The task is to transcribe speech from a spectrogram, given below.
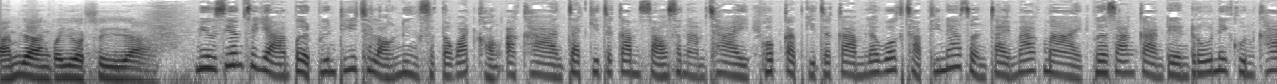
3 อย่างประโยชน์4อย่าง มิวเซียมสยามเปิดพื้นที่ฉลองหนึ่งศตวรรษของอาคาร จัดกิจกรรมเสาสนามชัย พบกับกิจกรรมและเวิร์กช็อปที่น่าสนใจมากมาย เพื่อสร้างการเรียนรู้ในคุณค่า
